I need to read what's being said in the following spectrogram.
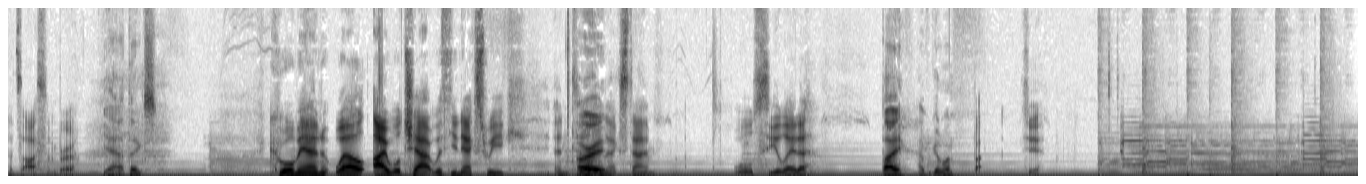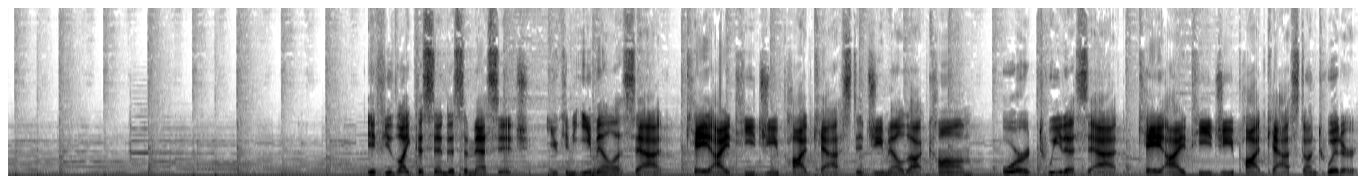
that's awesome, bro. Yeah, thanks. Cool, man. Well, I will chat with you next week. Until right. next time, we'll see you later. Bye. Have a good one. Bye. If you'd like to send us a message, you can email us at kitgpodcast at gmail.com or tweet us at kitgpodcast on Twitter.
